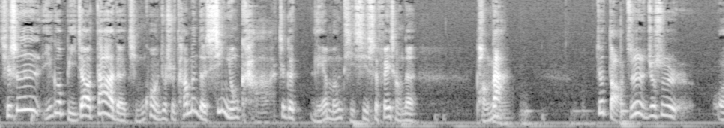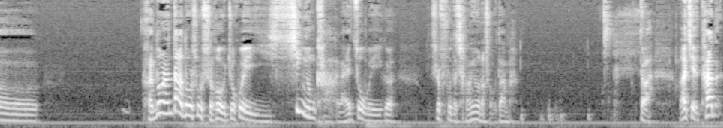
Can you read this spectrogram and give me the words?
其实一个比较大的情况就是他们的信用卡这个联盟体系是非常的庞大，就导致就是呃很多人大多数时候就会以信用卡来作为一个支付的常用的手段嘛，对吧？而且它的，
